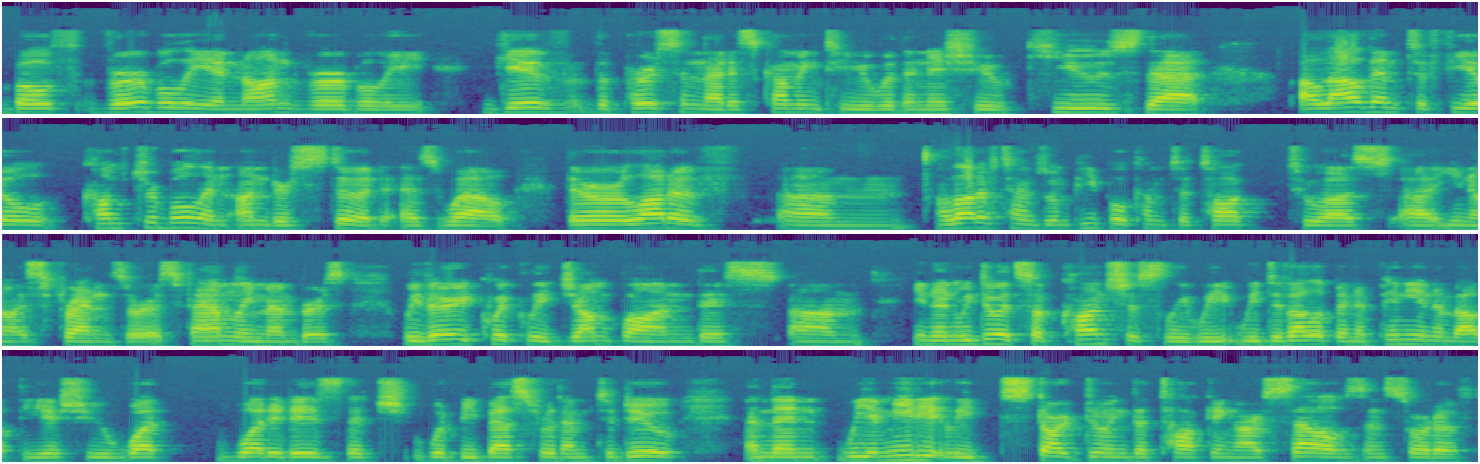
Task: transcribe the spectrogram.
both verbally and non-verbally give the person that is coming to you with an issue cues that allow them to feel comfortable and understood as well. There are a lot of um, a lot of times when people come to talk to us, uh, you know, as friends or as family members, we very quickly jump on this, um, you know, and we do it subconsciously. We we develop an opinion about the issue, what what it is that sh- would be best for them to do, and then we immediately start doing the talking ourselves and sort of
